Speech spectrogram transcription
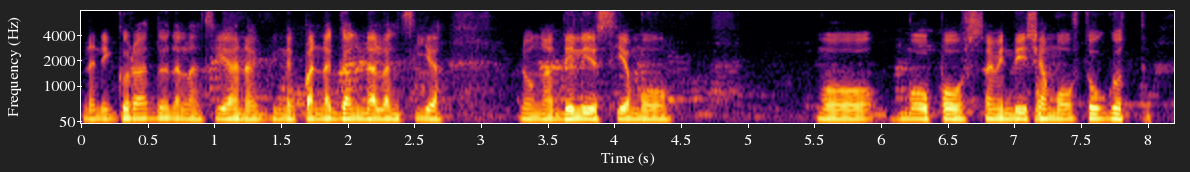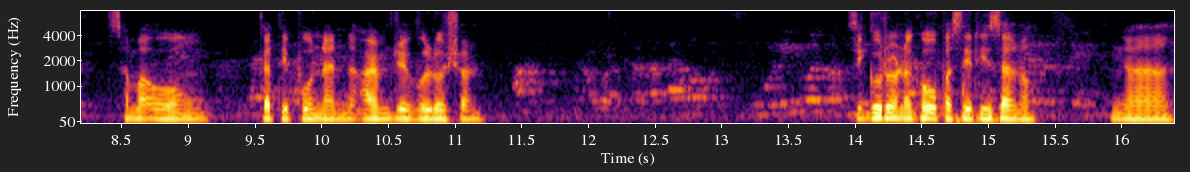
nanigurado na lang siya nag, nagpanagang na lang siya nung uh, dili siya mo mo mo oppose I mean, hindi siya mo tugot sa maong katipunan na armed revolution. Siguro naghope pa si Rizal no nga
